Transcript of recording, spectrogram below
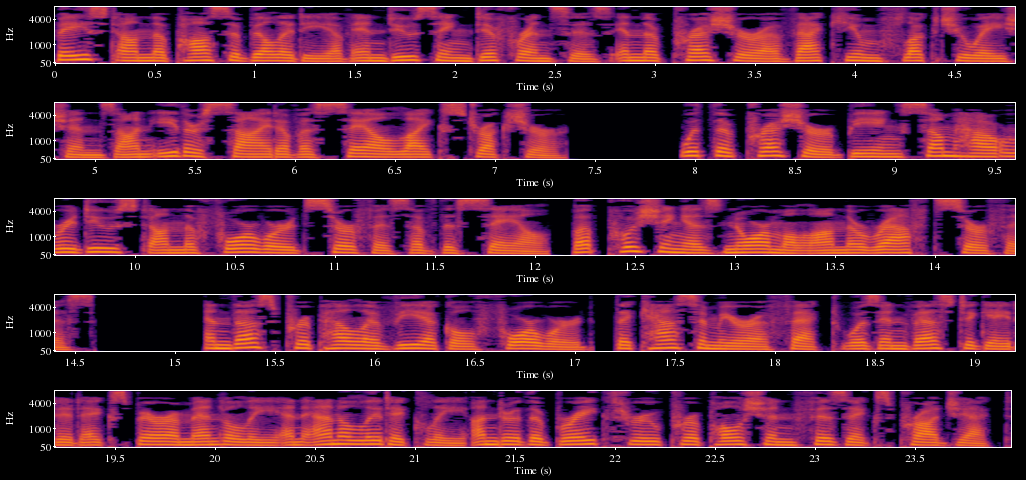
based on the possibility of inducing differences in the pressure of vacuum fluctuations on either side of a sail-like structure with the pressure being somehow reduced on the forward surface of the sail, but pushing as normal on the raft surface and thus propel a vehicle forward. The Casimir effect was investigated experimentally and analytically under the Breakthrough Propulsion Physics project.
